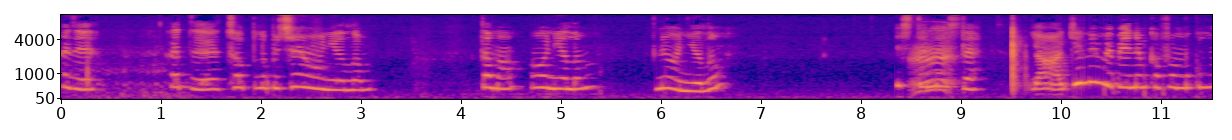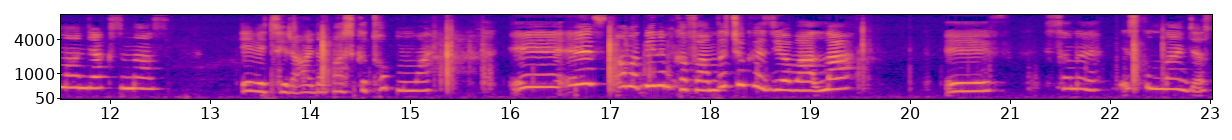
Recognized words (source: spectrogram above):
Hadi. Hadi toplu bir şey oynayalım. Tamam oynayalım. Ne oynayalım? İşte neyse. Ya gene mi benim kafamı kullanacaksınız? Evet herhalde başka top mu var? Ee, ama benim kafamda çok acıyor valla. Ee, sana? Biz kullanacağız.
